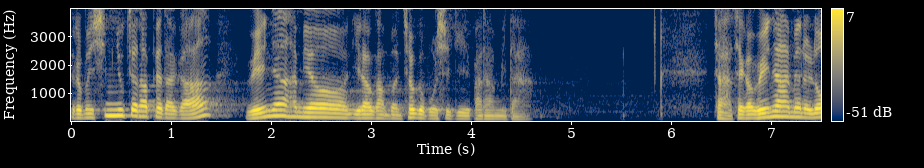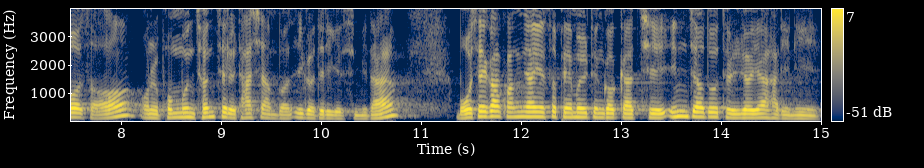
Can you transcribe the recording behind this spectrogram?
여러분 16절 앞에다가 왜냐하면이라고 한번 적어 보시기 바랍니다. 자, 제가 왜냐하면을 넣어서 오늘 본문 전체를 다시 한번 읽어 드리겠습니다. 모세가 광야에서 뱀을 든 것 같이 인자도 들려야 하리니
